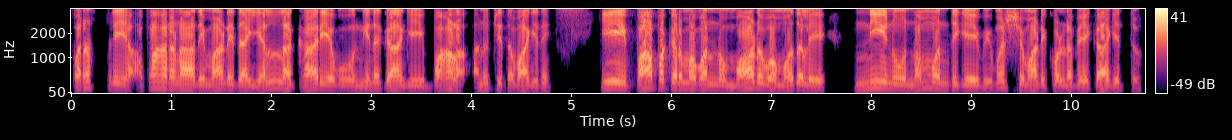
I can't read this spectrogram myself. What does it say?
ಪರಸ್ತ್ರೀಯ ಅಪಹರಣಾದಿ ಮಾಡಿದ ಎಲ್ಲ ಕಾರ್ಯವು ನಿನಗಾಗಿ ಬಹಳ ಅನುಚಿತವಾಗಿದೆ. ಈ ಪಾಪಕರ್ಮವನ್ನು ಮಾಡುವ ಮೊದಲೇ ನೀನು ನಮ್ಮೊಂದಿಗೆ ವಿಮರ್ಶೆ ಮಾಡಿಕೊಳ್ಳಬೇಕಾಗಿತ್ತು.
